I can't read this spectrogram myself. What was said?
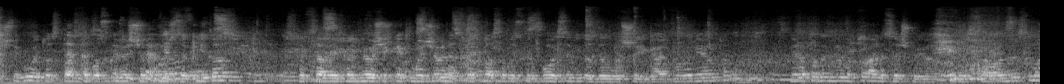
iš tikrųjų tos pastabos, kurios čia buvo išsakytos, specialiai kalbėjau šiek tiek mažiau, nes tos pastabos, kur buvo išsakytos dėl viešai galimo varianto, yra pakankamai aktualios, aišku, jos turi savo virsmą.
